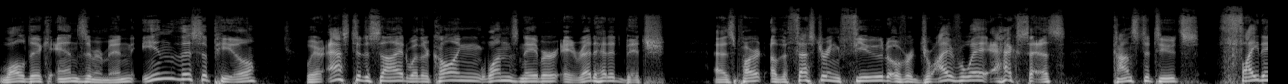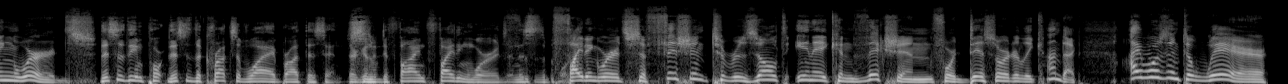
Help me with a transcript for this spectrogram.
Waldick and Zimmerman in this appeal. We are asked to decide whether calling one's neighbor a redheaded bitch as part of a festering feud over driveway access constitutes fighting words. This is the important. This is the crux of why I brought this in. They're going to define fighting words, and this is important. Fighting words sufficient to result in a conviction for disorderly conduct. I wasn't aware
